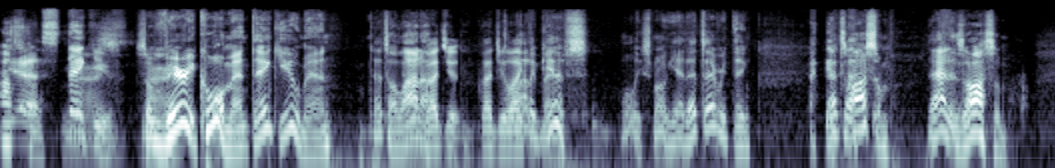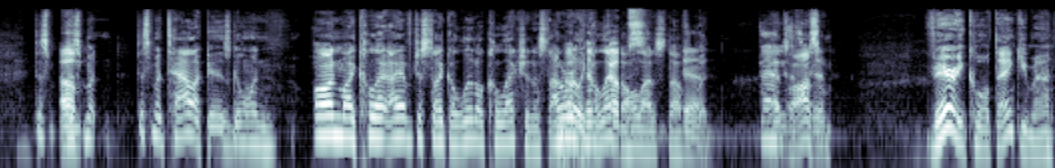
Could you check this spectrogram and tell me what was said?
I'll Yes, thank you. So Nice. very cool, man. Thank you, man. That's a lot I'm of glad you glad you a lot it, of man. gifts. Holy smoke! Yeah, that's everything. That's awesome. That is awesome. This Um, this this Metallica is going on my collect. I have just like a little collection of stuff. I don't really Pimp collect a whole lot of stuff, Yeah. but That that's awesome. good. Very cool. Thank you, man.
